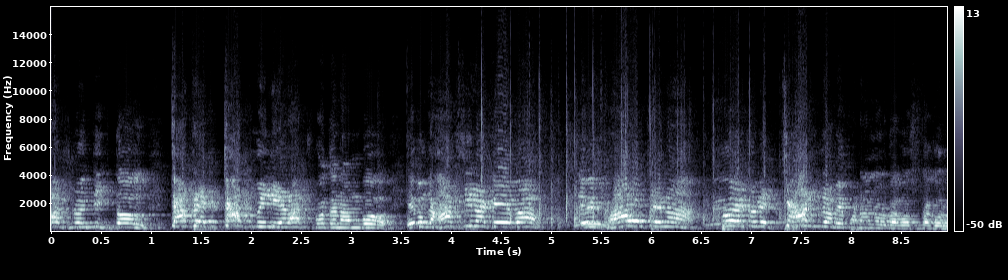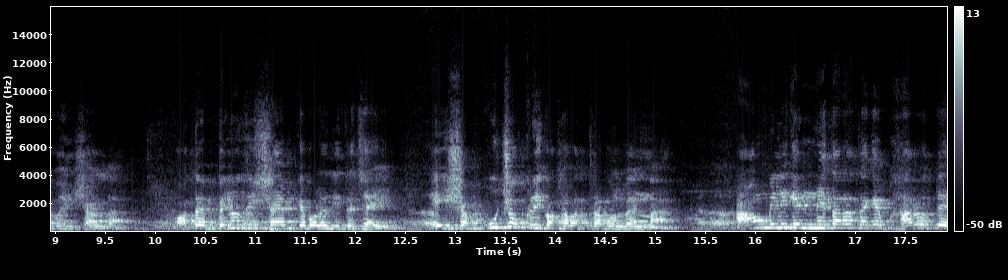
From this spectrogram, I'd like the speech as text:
রাজনৈতিক দল কাঁধে কাঁধ মিলিয়ে রাজপথে নামবো এবং হাসিনাকে এবার এই ভারতে না প্রয়োজনে চার নামে পাঠানোর ব্যবস্থা করব ইনশাল্লাহ অতএব বেনজির সাহেবকে বলে দিতে চাই এই সব কুচক্রি কথাবার্তা বলবেন না। আওয়ামী লীগের নেতারা থেকে ভারতে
